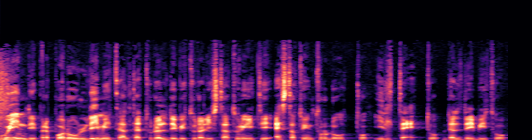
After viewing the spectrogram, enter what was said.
Quindi per porre un limite al tetto del debito degli Stati Uniti è stato introdotto il tetto del debito,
